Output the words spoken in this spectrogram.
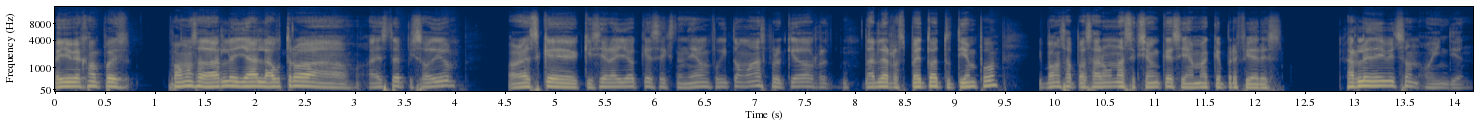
Oye, viejo, pues vamos a darle ya el outro a, a este episodio. La verdad es que quisiera yo que se extendiera un poquito más, pero quiero re- darle respeto a tu tiempo. Y vamos a pasar a una sección que se llama ¿Qué prefieres? ¿Harley Davidson o Indian?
